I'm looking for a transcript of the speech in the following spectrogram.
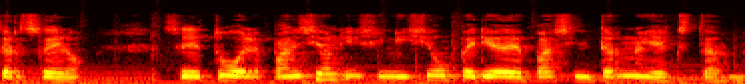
III se detuvo la expansión y se inició un periodo de paz interna y externa.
